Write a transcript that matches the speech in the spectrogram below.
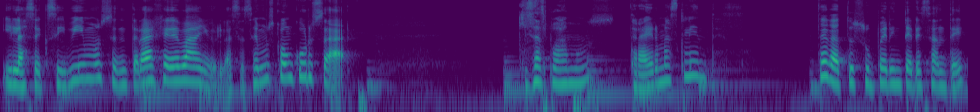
y las exhibimos en traje de baño y las hacemos concursar, quizás podamos traer más clientes. Este dato es súper interesante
